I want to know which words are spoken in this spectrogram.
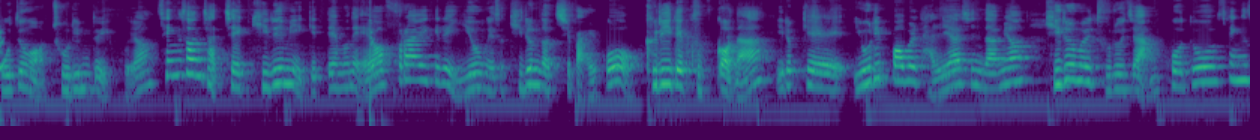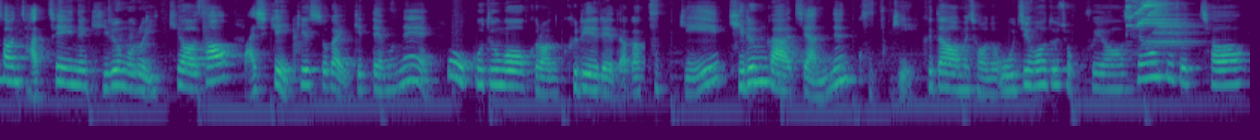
고등어 조림도 있고요. 생선 자체에 기름이 있기 때문에 에어프라이기를 이용해서 기름 넣지 말고 그릴에 굽거나 이렇게 요리법을 달리 하신다면 기름을 두르지 않고도 생선 자체에 있는 기름으로 익혀서 맛있게 익힐 수가 있기 때문에 뭐 고등어 그런 그릴에다가 굽기 기름 가지 않는 굽기. 그 다음에 저는 오징어도 좋고요. 새우도 좋죠.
